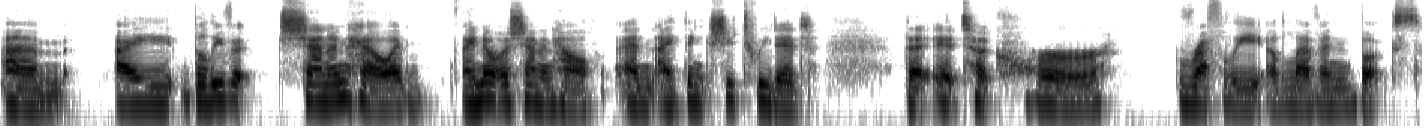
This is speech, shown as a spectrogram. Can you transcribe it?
Um, I believe it. Shannon Hale. I I know it was Shannon Hale, and I think she tweeted that it took her roughly 11 books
